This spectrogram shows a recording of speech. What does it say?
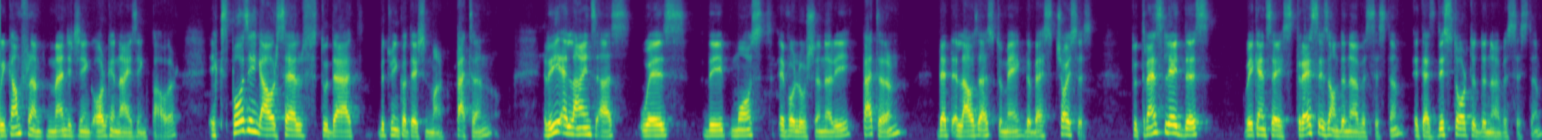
We come from managing, organizing power. Exposing ourselves to that, between quotation mark, pattern realigns us with the most evolutionary pattern that allows us to make the best choices. To translate this, we can say stress is on the nervous system. It has distorted the nervous system.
